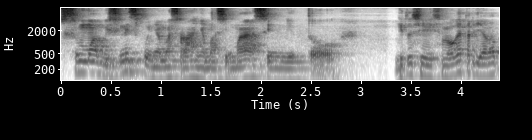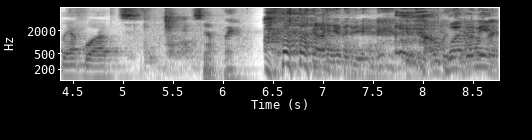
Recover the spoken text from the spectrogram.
semua bisnis punya masalahnya masing-masing gitu. Gitu sih. Semoga terjawab ya buat siapa ya? Tadi ya. Buat siapa ini, ya?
